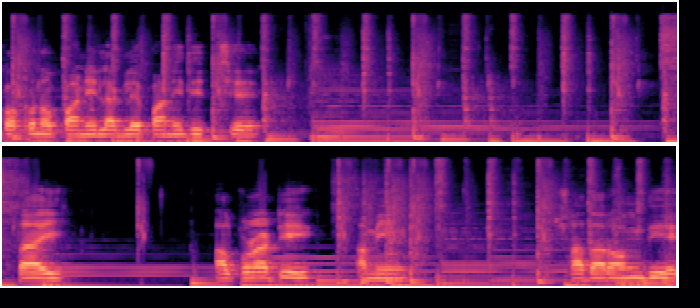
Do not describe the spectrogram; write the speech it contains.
কখনো পানি লাগলে পানি দিচ্ছে। তাই আলপনাটি আমি সাদা রং দিয়ে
